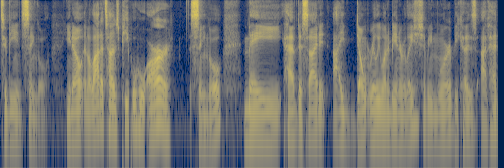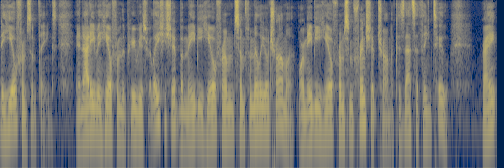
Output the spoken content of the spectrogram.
to being single, you know? And a lot of times, people who are single, may have decided I don't really want to be in a relationship anymore because I've had to heal from some things. And not even heal from the previous relationship, but maybe heal from some familial trauma or maybe heal from some friendship trauma because that's a thing too right?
